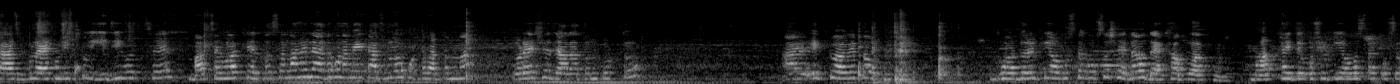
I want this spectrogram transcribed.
কাজগুলো এখন একটু ইজি হচ্ছে। বাচ্চাগুলো খেলতেছে, না হলে এতক্ষণ আমি এই কাজগুলো করতে পারতাম না। ওরা এসে জ্বালাতন করতো। আর একটু আগে তো ঘর ধরে কি অবস্থা করছে সেটাও দেখাবো এখন। ভাত খাইতে বসে কি অবস্থা করছে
